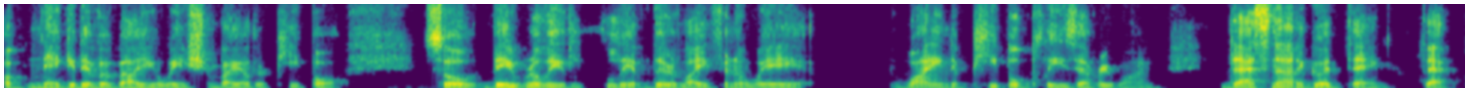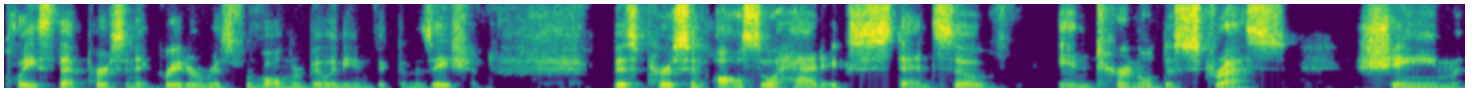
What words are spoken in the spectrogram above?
of negative evaluation by other people. So they really lived their life in a way wanting to people please everyone. That's not a good thing. That placed that person at greater risk for vulnerability and victimization. This person also had extensive internal distress, shame,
